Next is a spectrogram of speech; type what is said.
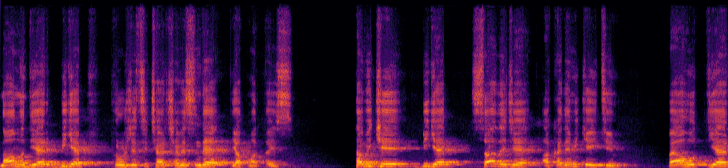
namı diğer BİGEP projesi çerçevesinde yapmaktayız. Tabii ki BİGEP sadece akademik eğitim veyahut diğer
